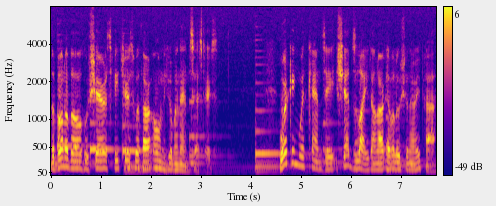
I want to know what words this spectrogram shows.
the bonobo who shares features with our own human ancestors. Working with Kanzi sheds light on our evolutionary path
